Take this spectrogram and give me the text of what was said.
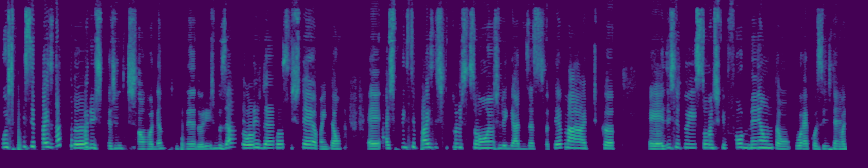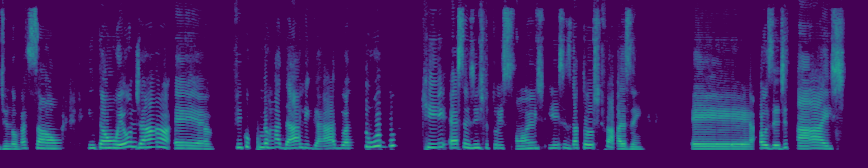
os principais atores que a gente chama dentro do empreendedorismo, os atores do ecossistema. Então, é, as principais instituições ligadas à sua temática, é, as instituições que fomentam o ecossistema de inovação. Então, eu já é, fico com o meu radar ligado a tudo que essas instituições e esses atores fazem. É, aos editais,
